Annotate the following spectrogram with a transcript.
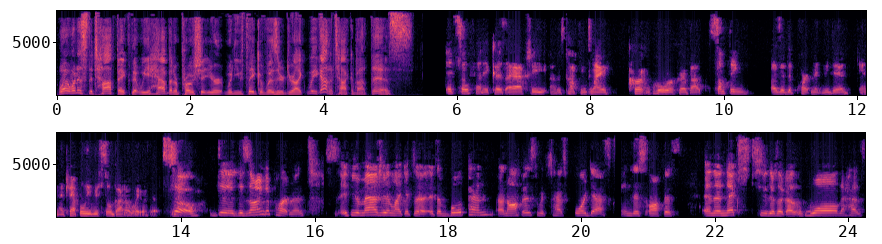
what what is the topic that we haven't approached at your when you think of Wizard? You're like, well, you got to talk about this. It's so funny because I actually, I was talking to my current coworker about something as a department we did, and I can't believe we still got away with it. So the design department, if you imagine like it's a, it's a bullpen, an office which has four desks in this office. And then next to there's like a wall that has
